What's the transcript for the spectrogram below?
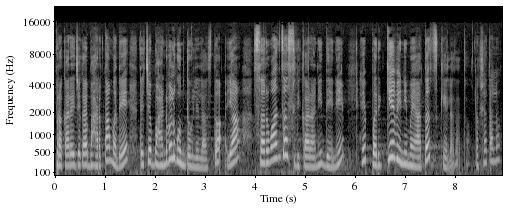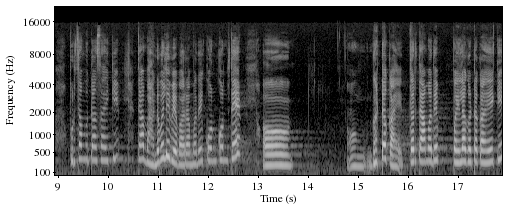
प्रकारे जे काय भारतामध्ये त्याचे भांडवल गुंतवलेलं असतं या सर्वांचा स्वीकार आणि देणे हे परकीय विनिमयातच केलं जातं. लक्षात आलं? पुढचा मुद्दा असा आहे की त्या भांडवली व्यवहारामध्ये कोणकोणते घटक आहेत? तर त्यामध्ये पहिला घटक आहे की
